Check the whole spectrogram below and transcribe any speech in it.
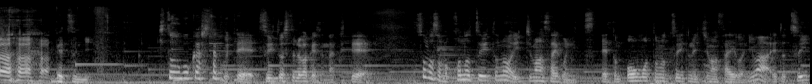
別に。人を動かしたくてツイートしてるわけじゃなくてそもそもこのツイートの一番最後に、えっと、大元のツイートの一番最後には、えっと、ツイッ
